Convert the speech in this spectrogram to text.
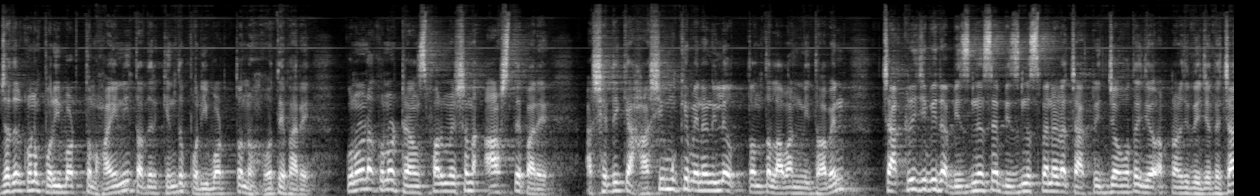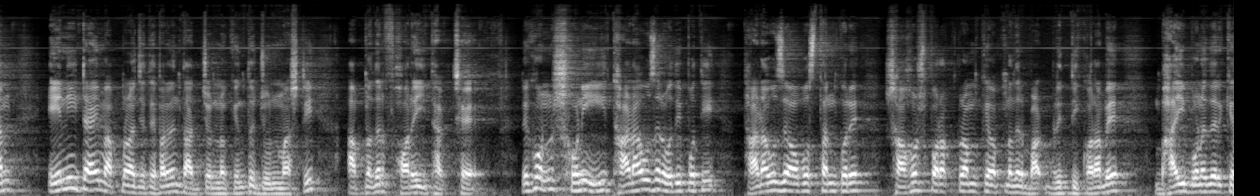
যাদের কোনো পরিবর্তন হয়নি, তাদের কিন্তু পরিবর্তন হতে পারে। কোনো না কোনো ট্রান্সফরমেশন আসতে পারে। আর সেটিকে হাসি মুখে মেনে নিলে অত্যন্ত লাভান্বিত হবেন। চাকরিজীবীরা বিজনেসে বিজনেসম্যানেরা চাকরির জগতে আপনারা যদি যেতে চান, এনি টাইম আপনারা যেতে পারেন, তার জন্য কিন্তু জুন মাসটি আপনাদের ফরেই থাকছে। দেখুন, শনি থার্ড হাউসের অধিপতি থার্ড হাউসে অবস্থান করে সাহস পরাক্রমকে আপনাদের বৃদ্ধি করাবে। ভাই বোনেদেরকে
